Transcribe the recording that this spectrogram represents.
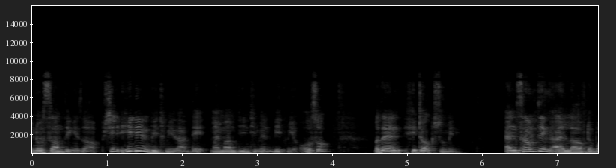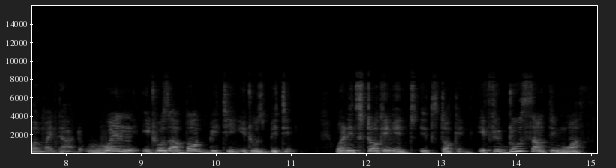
you know something is up. She, he didn't beat me that day. My mom didn't even beat me also. But then he talks to me. And something I loved about my dad, when it was about beating, it was beating. When it's talking, it, it's talking. If you do something worth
